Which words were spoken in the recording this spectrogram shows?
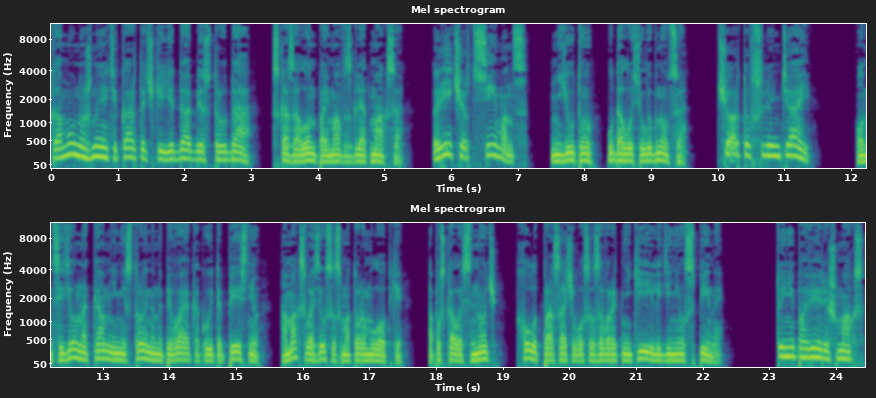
«Кому нужны эти карточки «Еда без труда»?» — сказал он, поймав взгляд Макса. «Ричард Симмонс!» Ньюту удалось улыбнуться. «Чертов слюнтяй!» Он сидел на камне, нестройно напевая какую-то песню, а Макс возился с мотором лодки. Опускалась ночь, Холод просачивался за воротники и леденил спины. «Ты не поверишь, Макс,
